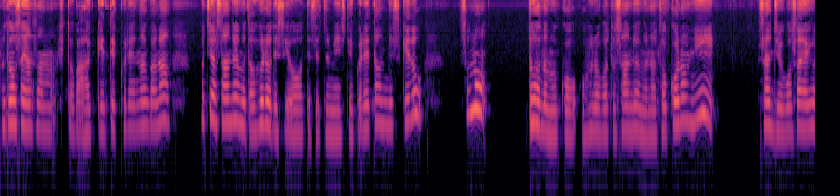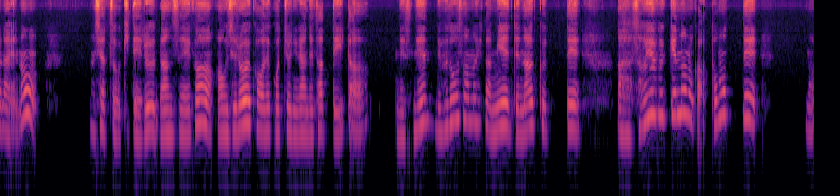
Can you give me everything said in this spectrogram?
不動産屋さんの人が開けてくれながら、こっちはサンルームとお風呂ですよって説明してくれたんですけど、そのドアの向こう、お風呂場とサンルームのところに、35歳ぐらいのシャツを着てる男性が青白い顔でこっちを睨んで立っていたんですね。で、不動産の人は見えてなくって、あ、そういう物件なのかと思って、まあ、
